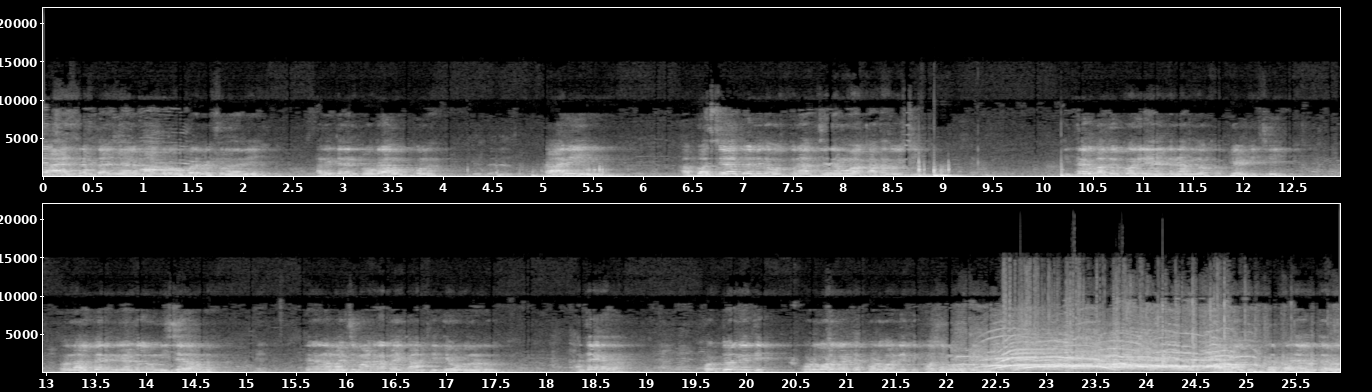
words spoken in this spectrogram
సాయంత్రం దయ్యాలు మాకు కూడా ఉపరం పెట్టుకున్నదని అడిగితే నేను ప్రోగ్రాం ఒప్పుకున్నా. కానీ ఆ బస్సు యాత్ర మీద వస్తున్న జనము ఆ కథ చూసి ఇద్దరు బదులుకొని ఏంటంటే నా మీద ఒక ప్లేట్ ఇచ్చి నలభై ఎనిమిది గంటలు నిషేధం ఉన్నది నేను మంచి మాట రాబాయి కాంతి దేవుడు ఉన్నాడు. అంతే కదా? పొట్టోని ఎత్తి పొడుగోడు ఎత్తి పోషణ కొట్టింది. భగవంతుడు ప్రజలు ఉంటారు.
